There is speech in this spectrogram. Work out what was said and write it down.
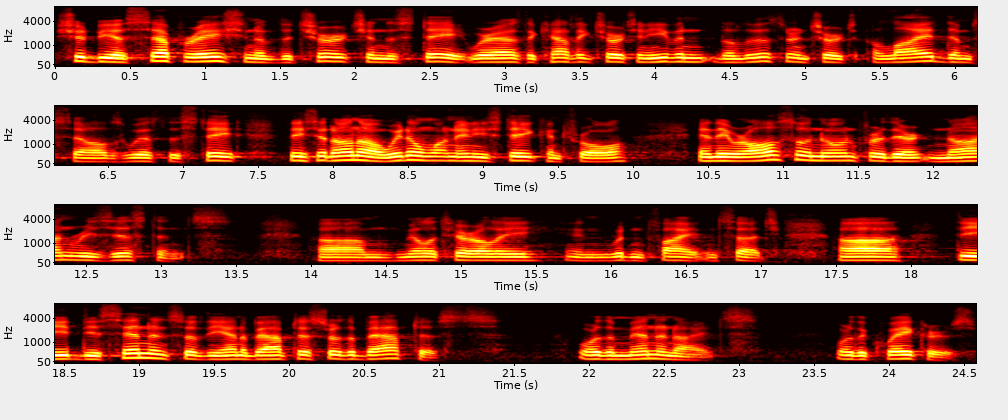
should be a separation of the church and the state, whereas the Catholic Church and even the Lutheran Church allied themselves with the state. They said, oh no, we don't want any state control. And they were also known for their non resistance um, militarily and wouldn't fight and such. Uh, the descendants of the Anabaptists are the Baptists or the Mennonites or the Quakers.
